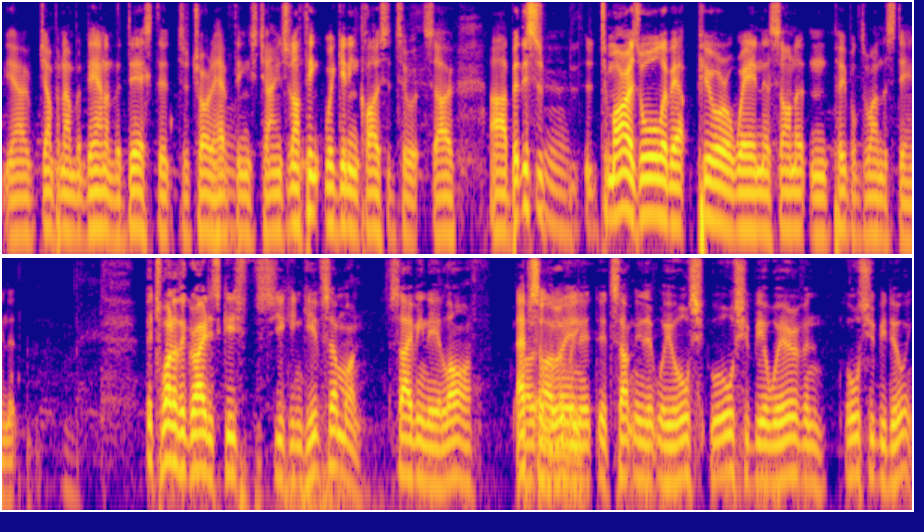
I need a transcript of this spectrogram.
you know, jumping up and down on the desk to, to try to have things changed. And I think we're getting closer to it. So, uh, but this is tomorrow's all about pure awareness on it and people to understand it. It's one of the greatest gifts you can give someone, saving their life. I- I, mean, it, it's something that we all, sh- we all should be aware of and all should be doing.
